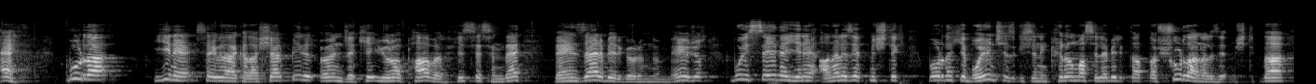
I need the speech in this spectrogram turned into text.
Evet. Burada yine sevgili arkadaşlar bir önceki Europower hissesinde benzer bir görünüm mevcut. Bu hisseyi de yine analiz etmiştik. Buradaki boyun çizgisinin kırılmasıyla birlikte hatta şurada analiz etmiştik. Daha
